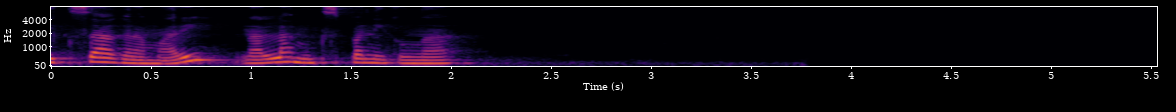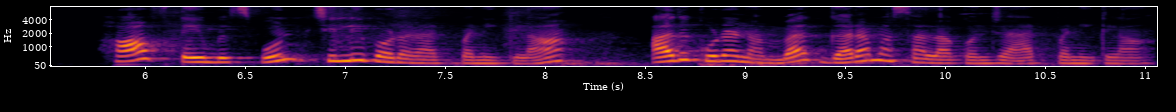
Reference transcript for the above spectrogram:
மிக்ஸ் ஆகிற மாதிரி நல்லா மிக்ஸ் பண்ணிக்கோங்க. Half tablespoon chilli powder add பண்ணிக்கலாம். அது கூட நம்ம கரம் மசாலா கொஞ்சம் ஆட் பண்ணிக்கலாம்.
